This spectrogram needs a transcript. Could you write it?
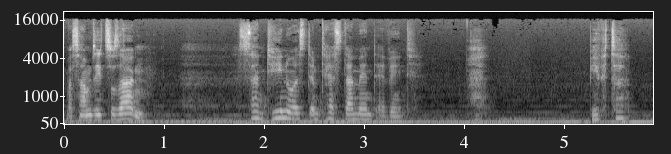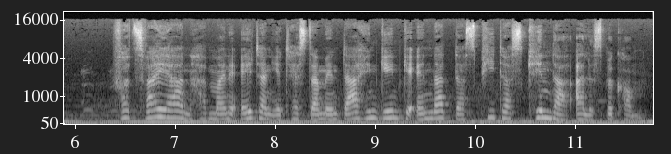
was haben Sie zu sagen? Santino ist im Testament erwähnt. Wie bitte? Vor zwei Jahren haben meine Eltern ihr Testament dahingehend geändert, dass Peters Kinder alles bekommen.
